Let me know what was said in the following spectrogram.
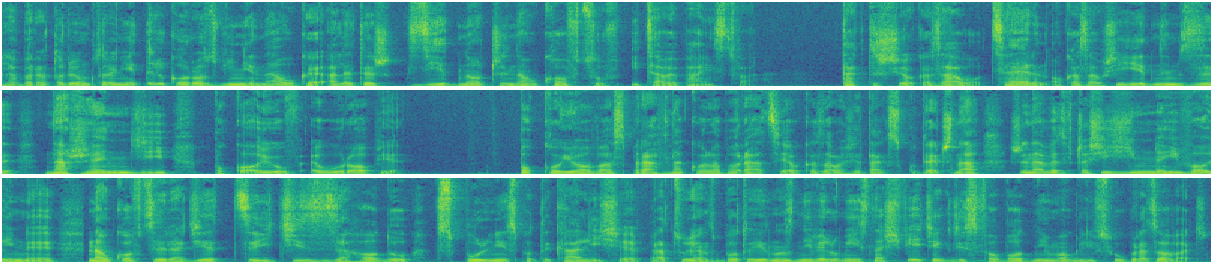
Laboratorium, które nie tylko rozwinie naukę, ale też zjednoczy naukowców i całe państwa. Tak też się okazało. CERN okazał się jednym z narzędzi pokoju w Europie pokojowa, sprawna kolaboracja okazała się tak skuteczna, że nawet w czasie zimnej wojny naukowcy radzieccy i ci z zachodu wspólnie spotykali się pracując. Było to jedno z niewielu miejsc na świecie, gdzie swobodnie mogli współpracować.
